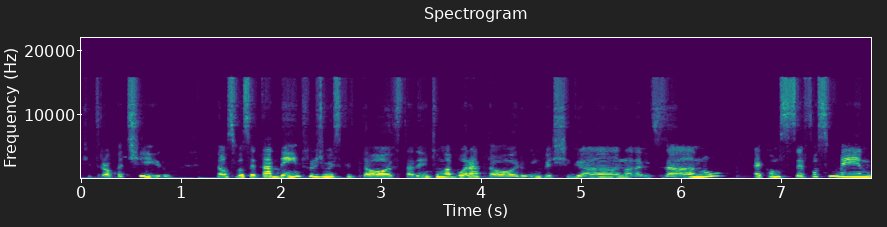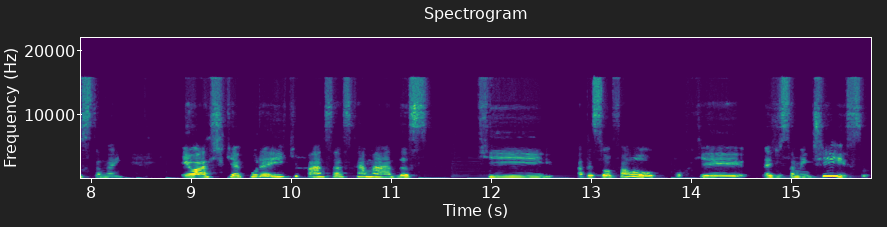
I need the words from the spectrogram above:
que troca tiro. Então, se você está dentro de um escritório, está dentro de um laboratório, investigando, analisando, é como se você fosse menos também. Eu acho que é por aí que passa as camadas que a pessoa falou, porque é justamente isso.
